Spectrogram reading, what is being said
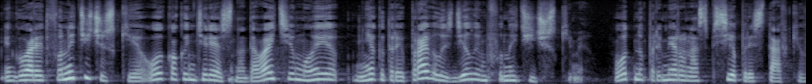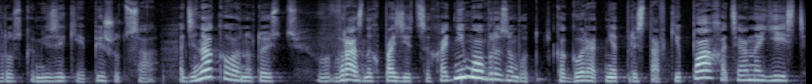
и говорит фонетически. Ой, как интересно, давайте мы некоторые правила сделаем фонетическими. Вот, например, у нас все приставки в русском языке пишутся одинаково, ну, то есть в разных позициях одним образом. Вот, как говорят, нет приставки «па», хотя она есть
